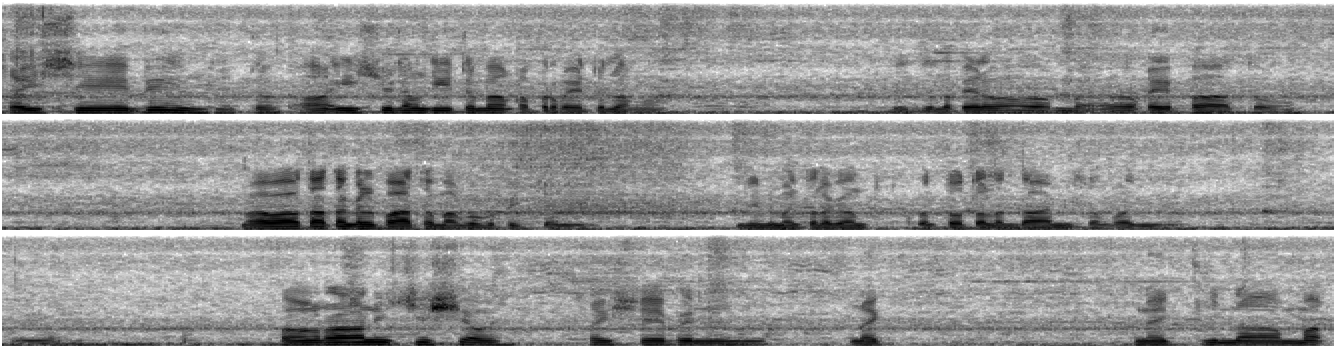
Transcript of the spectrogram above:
Size 7. Ito. Ang issue lang dito mga kapro, ito lang. Oh. Ito lang. Pero oh, okay pa ito. Mawa tatanggal pa ito, magugupit yan. Hindi naman talagang total ang dami sa kanya. Ayun. Pang running shoes siya. oh. Size 7 Nike Nike na Max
